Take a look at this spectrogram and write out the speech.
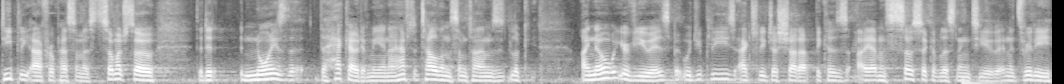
deeply Afro pessimists, so much so that it annoys the, the heck out of me, and I have to tell them sometimes look, I know what your view is, but would you please actually just shut up because I am so sick of listening to you, and it's really.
